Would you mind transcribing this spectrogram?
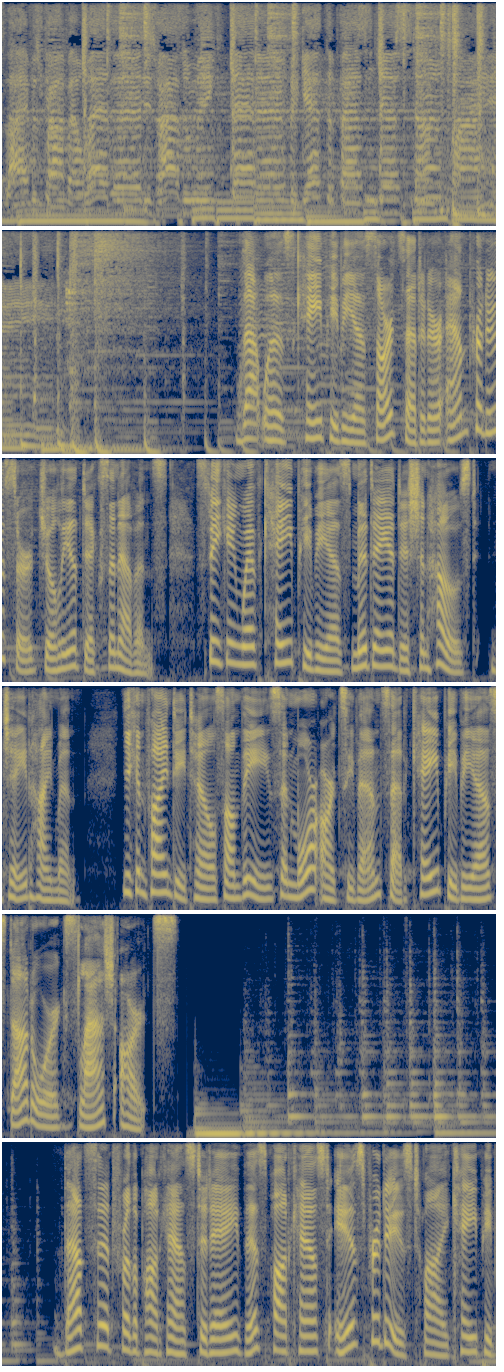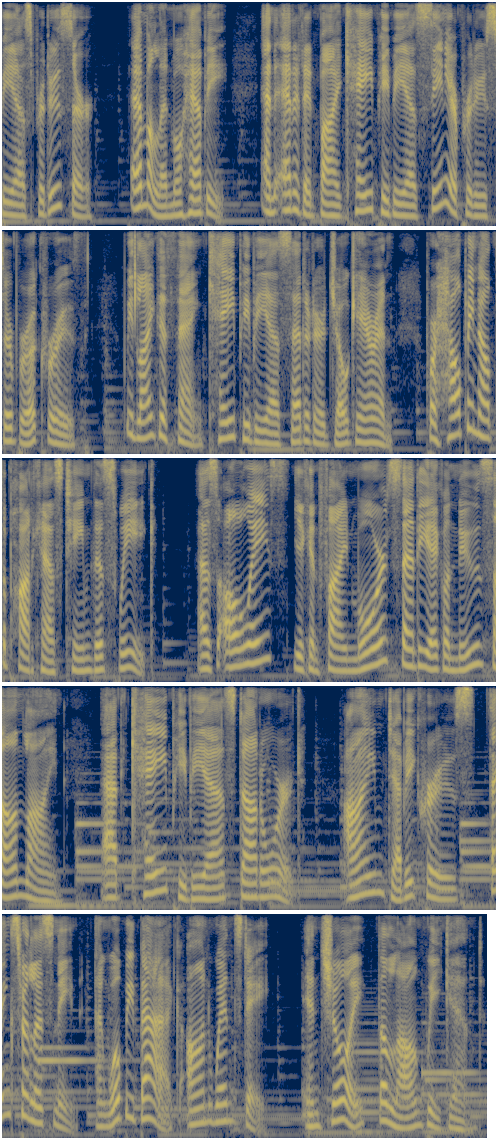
Life is weather, these vibes will make better. Forget the past and just That was KPBS arts editor and producer Julia Dixon Evans, speaking with KPBS Midday Edition host Jade Hindman. You can find details on these and more arts events at kpbs.org/arts. That's it for the podcast today. This podcast is produced by KPBS producer Emilyn Mohebbi and edited by KPBS senior producer Brooke Ruth. We'd like to thank KPBS editor Joe Guerin for helping out the podcast team this week. As always, you can find more San Diego news online at kpbs.org. I'm Debbie Cruz. Thanks for listening, and we'll be back on Wednesday. Enjoy the long weekend.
